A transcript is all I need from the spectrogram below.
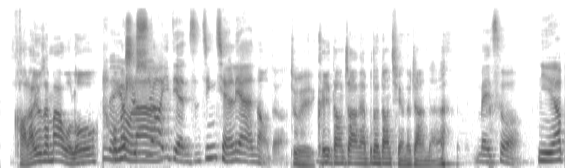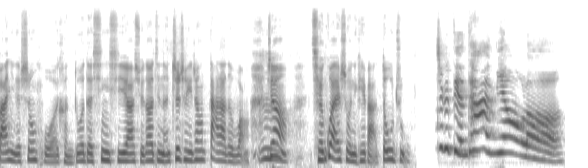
好啦，又在骂我喽。我们是需要一点子金钱恋爱脑的，对，可以当渣男，不能当钱的渣男。没错。你要把你的生活很多的信息啊、学到技能织成一张大大的网，这样钱过来的时候你可以把它兜住，这个点太妙了。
